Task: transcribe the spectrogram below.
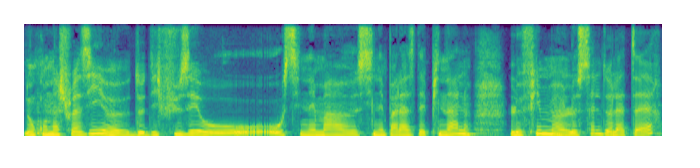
Donc on a choisi euh, de diffuser au, cinéma euh, Cinépalace d'Épinal le film Le sel de la terre,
